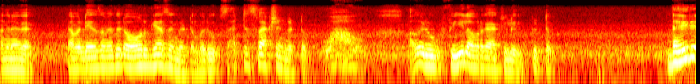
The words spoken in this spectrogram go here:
അങ്ങനെയൊക്കെ കമന്റ് ചെയ്യുന്ന സമയത്ത് ഒരു ഓർഗാസം കിട്ടും ഒരു സാറ്റിസ്ഫാക്ഷൻ കിട്ടും. വാവ് ഒരു ഫീൽ അവർക്ക് ആക്ച്വലി കിട്ടും. ധൈര്യ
